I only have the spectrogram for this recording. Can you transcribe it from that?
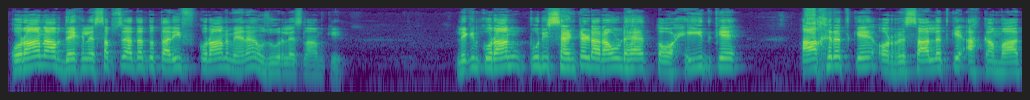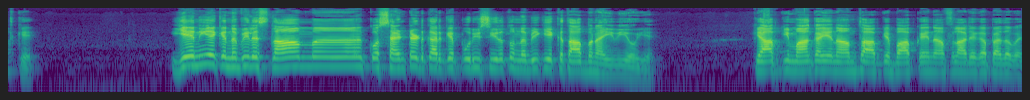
قرآن آپ دیکھ لیں، سب سے زیادہ تو تعریف قرآن میں ہے نا حضور علیہ السلام کی۔ لیکن قرآن پوری سینٹرڈ اراؤنڈ ہے توحید کے، آخرت کے اور رسالت کے، احکامات کے۔ یہ نہیں ہے کہ نبی الاسلام کو سینٹرڈ کر کے پوری سیرت و نبی کی ایک کتاب بنائی ہوئی ہو یہ، کہ آپ کی ماں کا یہ نام تھا، آپ کے باپ کا یہ نام، فلاں جگہ پیدا ہوئے۔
